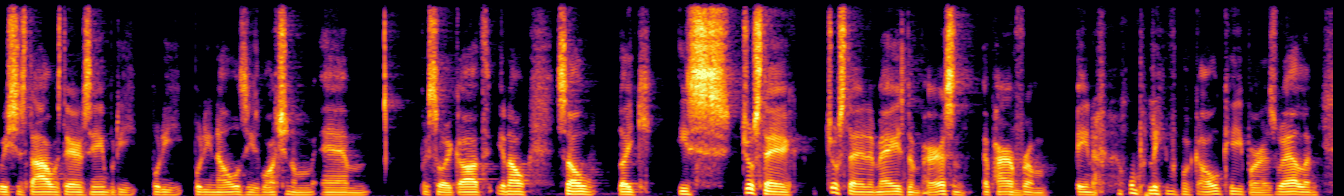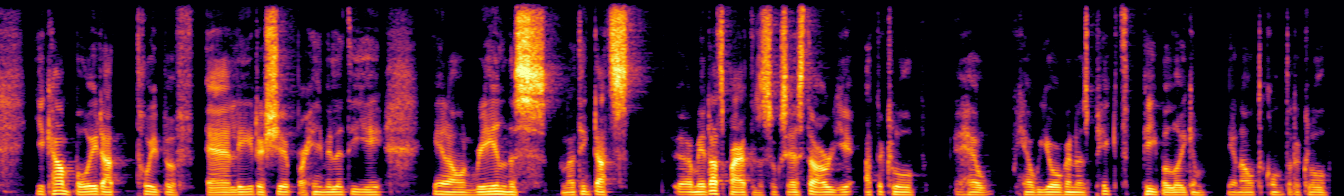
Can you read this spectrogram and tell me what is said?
wish his dad was there seeing, but he but he but he knows he's watching him um beside God, you know. So like he's just a just an amazing person, apart Mm. from being an unbelievable goalkeeper as well. And you can't buy that type of uh, leadership or humility, you know, and realness. And I think that's, I mean, that's part of the success story at the club. How how Jurgen has picked people like him, you know, to come to the club,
